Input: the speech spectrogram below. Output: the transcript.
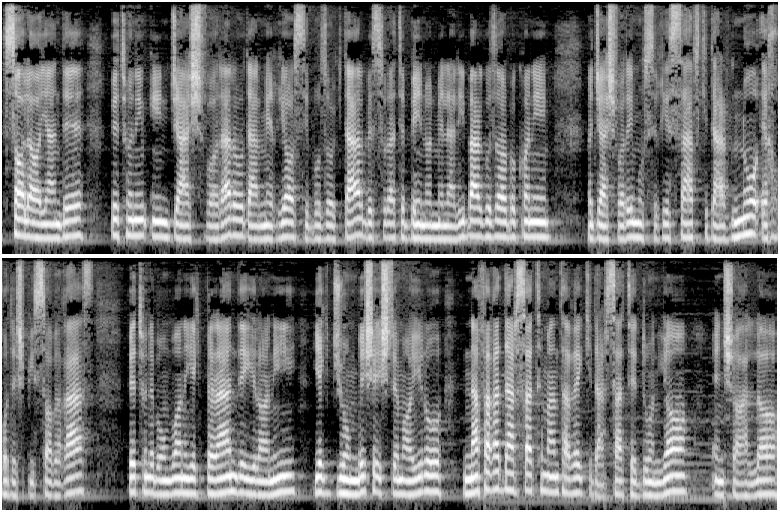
سال آینده بتونیم این جشنواره رو در مقیاسی بزرگتر به صورت بین المللی برگزار بکنیم و جشنواره موسیقی سبز که در نوع خودش بی سابقه است بتونه به عنوان یک برند ایرانی یک جنبش اجتماعی رو نه فقط در سطح منطقه که در سطح دنیا انشاءالله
